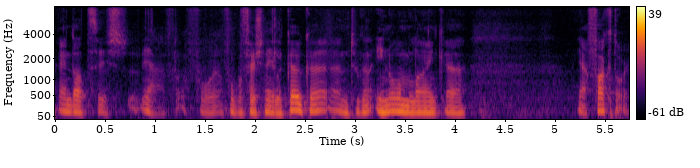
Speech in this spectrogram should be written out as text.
En dat is ja, voor, voor professionele keuken natuurlijk een enorm belangrijke ja, factor.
